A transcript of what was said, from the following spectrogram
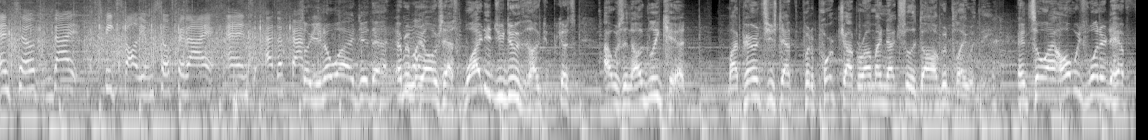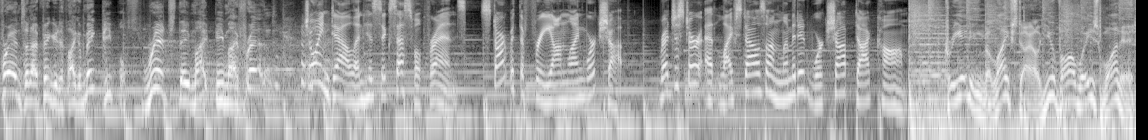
And so that speaks volumes. So for that, and as a family. So you know why I did that? Everybody what? always asks, why did you do this? Because I was an ugly kid. My parents used to have to put a pork chop around my neck so the dog would play with me. And so I always wanted to have friends, and I figured if I could make people rich, they might be my friend. Join Del and his successful friends. Start with the free online workshop. Register at lifestylesunlimitedworkshop.com. Creating the lifestyle you've always wanted.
